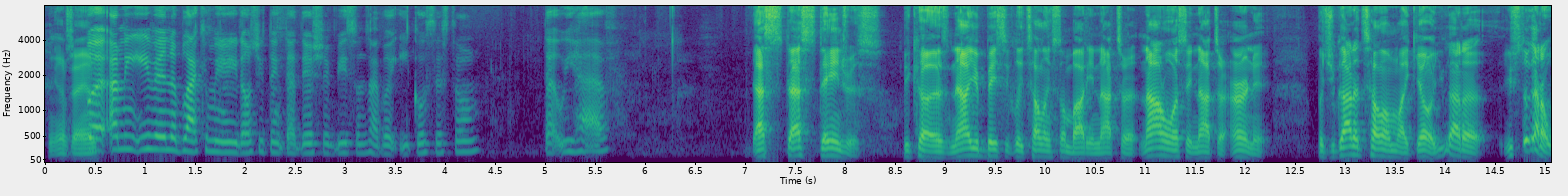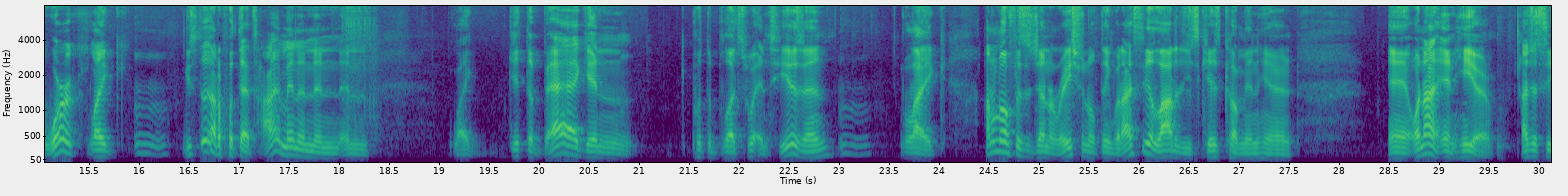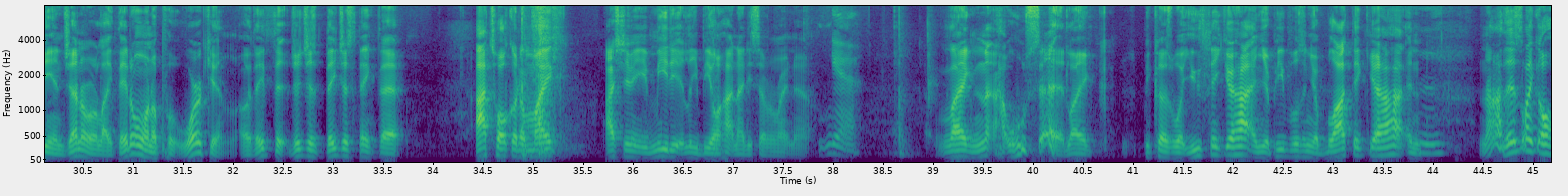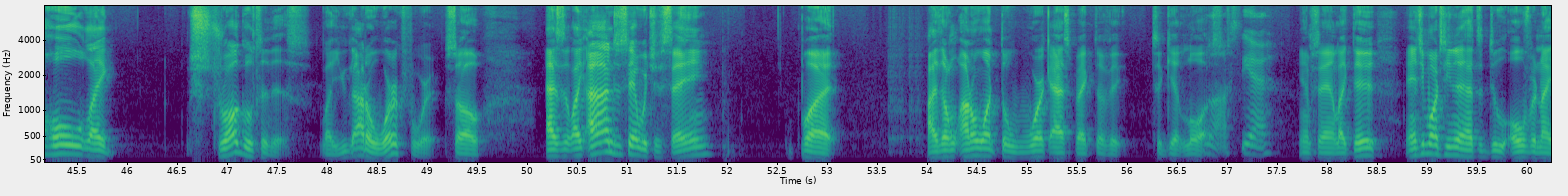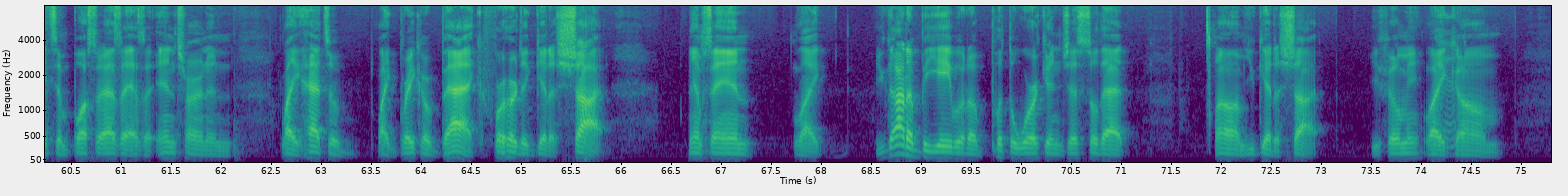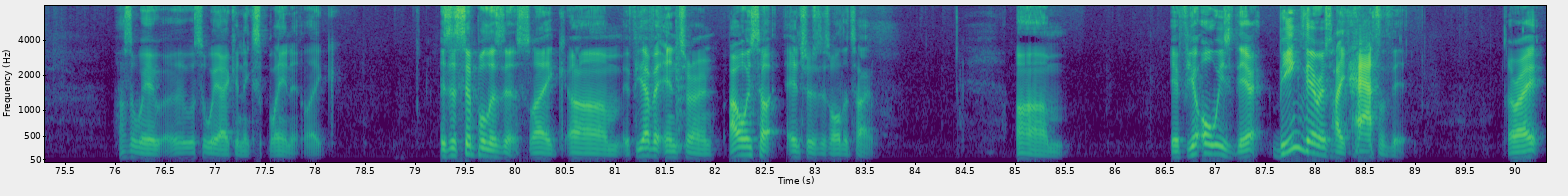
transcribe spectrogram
You know what I'm saying? But I mean, even in the black community, don't you think that there should be some type of ecosystem that we have? that's that's dangerous because now you're basically telling somebody not to. Not I don't want to say not to earn it, but you got to tell them like, yo, you gotta, you still gotta work. Like, mm-hmm. you still gotta put that time in and and, and like get the bag and put the blood, sweat, and tears in. Mm-hmm. Like, I don't know if it's a generational thing, but I see a lot of these kids come in here and. And, or not in here. I just see in general, like they don't want to put work in, or they th- they just they just think that I talk on the mic, I should immediately be on Hot 97 right now. Yeah. Like, who said? Like, because what you think you're hot and your peoples in your block think you're hot, and mm-hmm. nah, there's like a whole like struggle to this. Like, you got to work for it. So, as like, I understand what you're saying, but I don't I don't want the work aspect of it to get lost. Lost. Yeah. You know what I'm saying? Like there Angie Martinez had to do overnights in Buster as a, as an intern and like had to like break her back for her to get a shot. You know what I'm saying? Like you got to be able to put the work in just so that um you get a shot. You feel me? Like Yeah. um how's the way what's the way I can explain it? Like it's as simple as this. Like um if you have an intern, I always tell interns this all the time. Um if you're always there, being there is like half of it. All right?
